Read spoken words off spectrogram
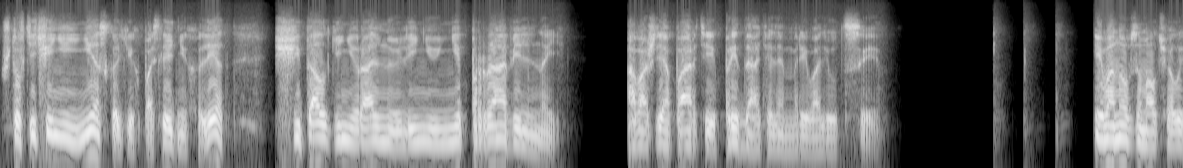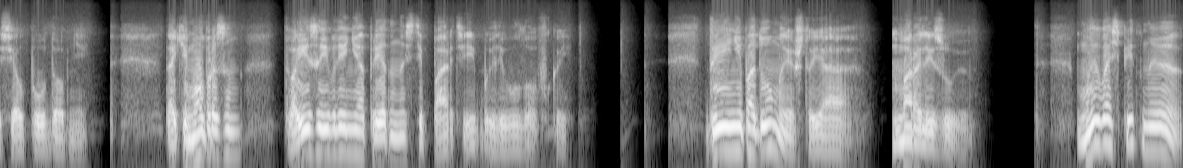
что в течение нескольких последних лет считал генеральную линию неправильной, а вождя партии предателем революции. Иванов замолчал и сел поудобней. Таким образом, твои заявления о преданности партии были уловкой. Да и не подумай, что я морализую. Мы воспитаны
